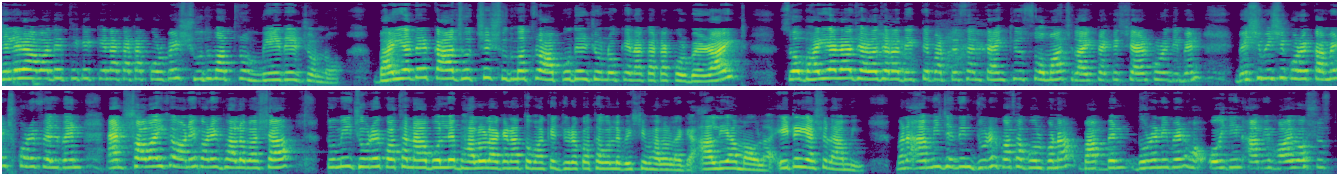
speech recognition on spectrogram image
ছেলেরা আমাদের থেকে কেনাকাটা করবে শুধুমাত্র মেয়েদের জন্য। ভাইয়াদের কাজ হচ্ছে শুধুমাত্র আপুদের জন্য কেনাকাটা করবে রাইট সো ভাইয়ারা, যারা যারা দেখতে পারতেছেন থ্যাংক ইউ সো মাচ লাইভটাকে শেয়ার করে দিবেন। বেশি বেশি করে কমেন্ট করে ফেলবেন। অ্যান্ড সবাইকে অনেক অনেক ভালোবাসা। তুমি জোরে কথা না বললে ভালো লাগে না। তোমাকে জোরে কথা বললে বেশি ভালো লাগে। আলিয়া মাওলা, এটাই আসলে আমি। মানে আমি যেদিন জোরে কথা বলব না, ভাববেন, ধরে নেবেন ওই দিন আমি হয় অসুস্থ,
